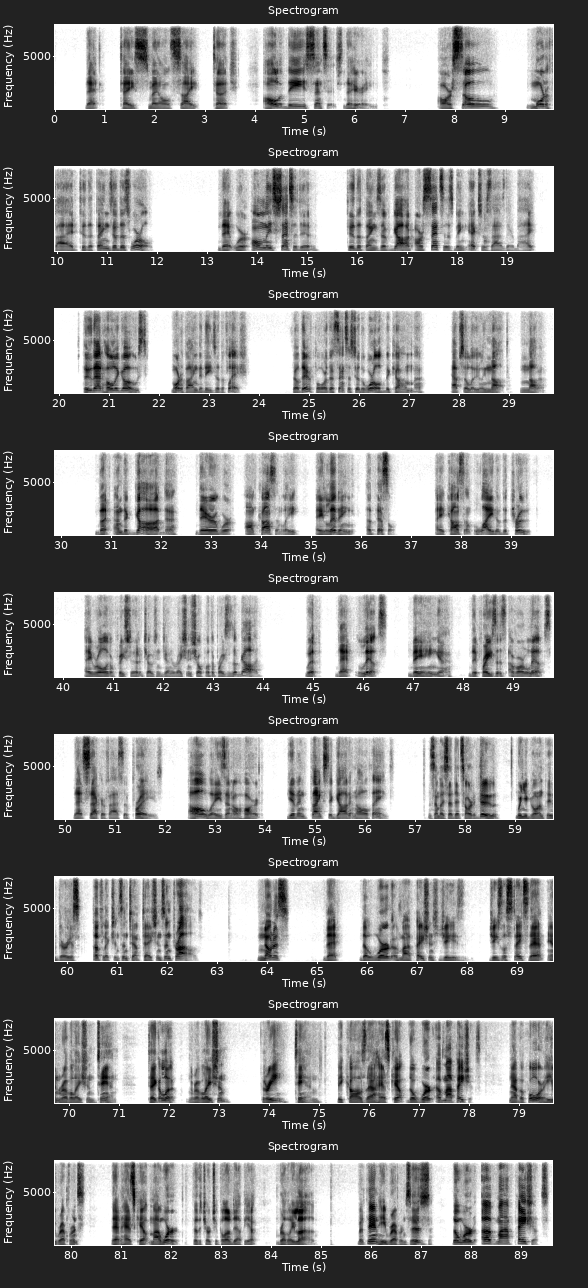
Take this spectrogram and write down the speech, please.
that taste, smell, sight, touch, all of these senses, the hearing, are so mortified to the things of this world that we're only sensitive to the things of God, our senses being exercised thereby through that Holy Ghost, mortifying the deeds of the flesh. So therefore, the senses to the world become absolutely not, nada. But unto God, uh, there were constantly a living epistle, a constant light of the truth, a royal priesthood, a chosen generation, show forth the praises of God, with that lips being uh, the praises of our lips, that sacrifice of praise, always in our heart, giving thanks to God in all things. Somebody said that's hard to do when you're going through various afflictions and temptations and trials. Notice that the word of my patience, Jesus, Jesus states that in Revelation 10. Take a look. Revelation 3:10 because thou hast kept the word of my patience. Now before he referenced that has kept my word to the church of Philadelphia, brotherly love. But then he references the word of my patience.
